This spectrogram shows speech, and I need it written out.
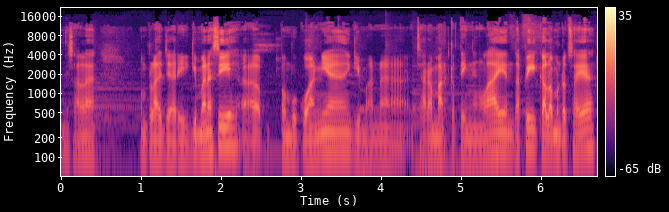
Misalnya mempelajari gimana sih eh, pembukuannya, gimana cara marketing yang lain. Tapi kalau menurut saya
